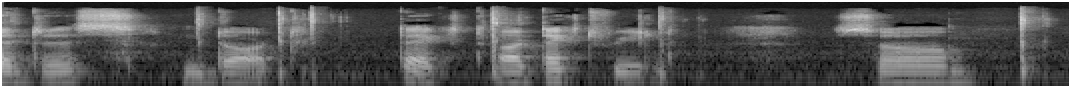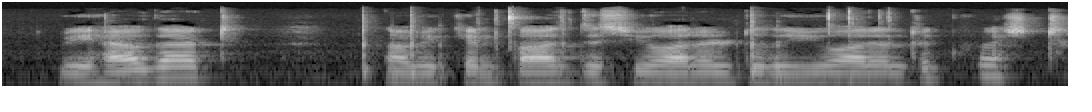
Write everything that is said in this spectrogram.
address dot text our text field. So we have that. Now we can pass this URL to the URL request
